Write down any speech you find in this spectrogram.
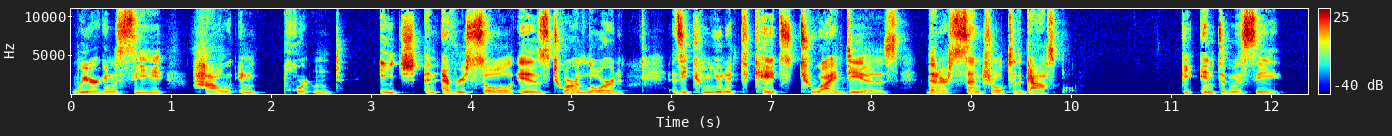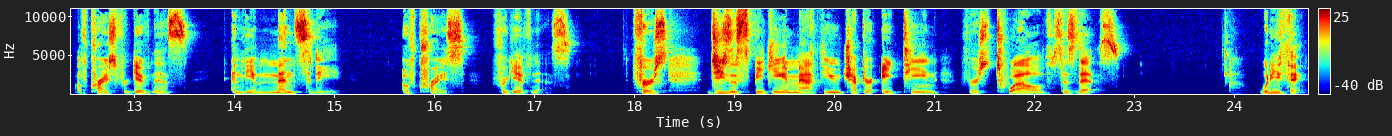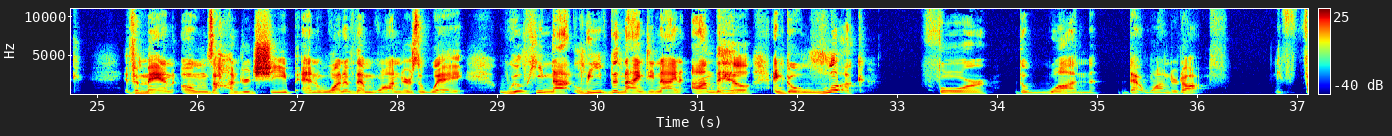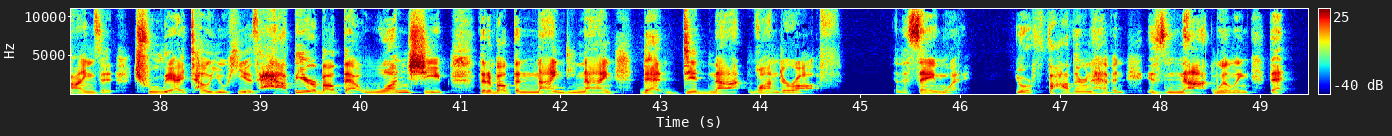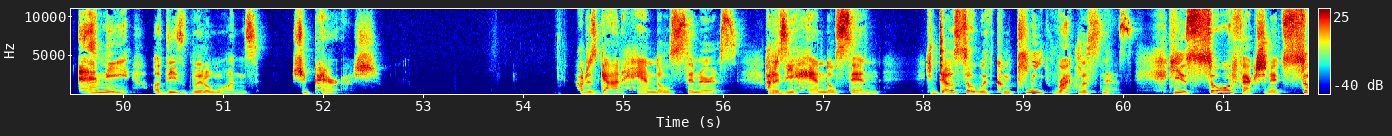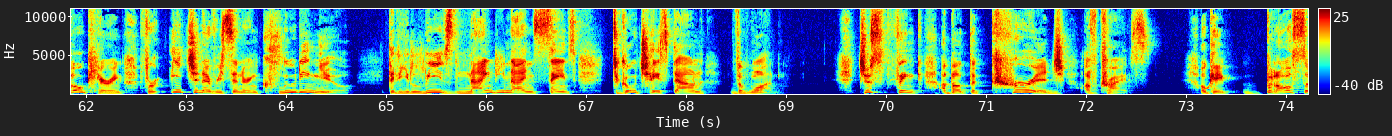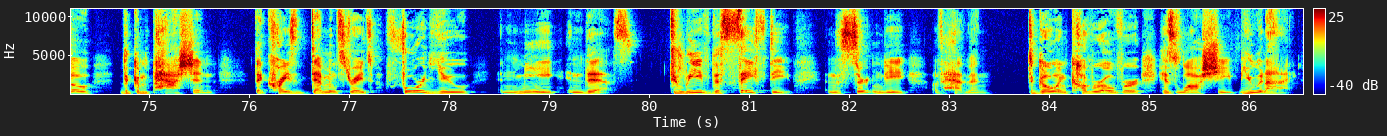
we are going to see how important each and every soul is to our Lord as he communicates two ideas that are central to the gospel the intimacy of Christ's forgiveness and the immensity of Christ's forgiveness. First, Jesus speaking in Matthew chapter 18, verse 12 says this What do you think? If a man owns a hundred sheep and one of them wanders away, will he not leave the 99 on the hill and go look for the one that wandered off. He finds it. Truly, I tell you, he is happier about that one sheep than about the 99 that did not wander off. In the same way, your Father in heaven is not willing that any of these little ones should perish. How does God handle sinners? How does he handle sin? He does so with complete recklessness. He is so affectionate, so caring for each and every sinner, including you, that he leaves 99 saints to go chase down the one. Just think about the courage of Christ. Okay, but also the compassion that Christ demonstrates for you and me in this to leave the safety and the certainty of heaven, to go and cover over his lost sheep, you and I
